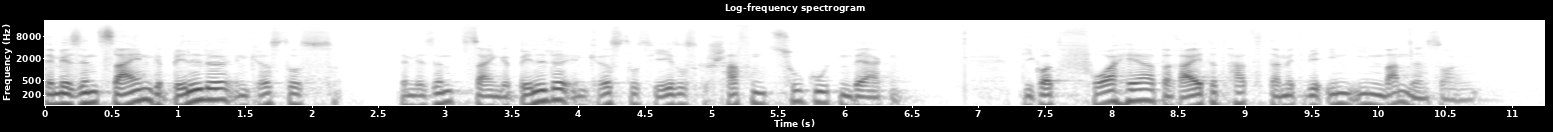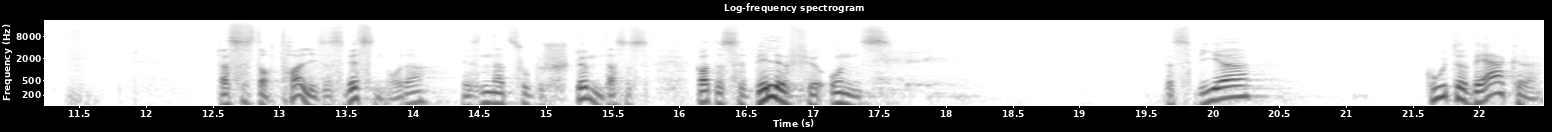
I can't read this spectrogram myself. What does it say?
Denn wir sind sein Gebilde in Christus, denn wir sind sein Gebilde in Christus Jesus geschaffen zu guten Werken, die Gott vorher bereitet hat, damit wir in ihnen wandeln sollen. Das ist doch toll, dieses Wissen, oder? Wir sind dazu bestimmt, das ist Gottes Wille für uns, dass wir gute Werke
